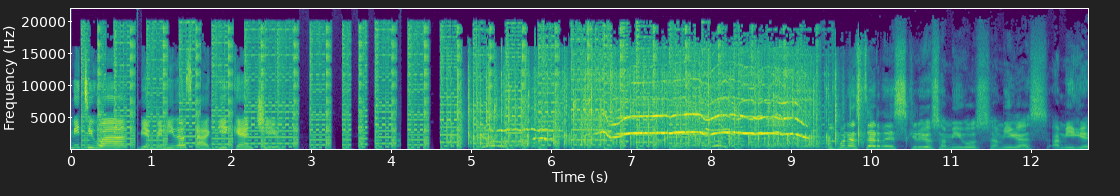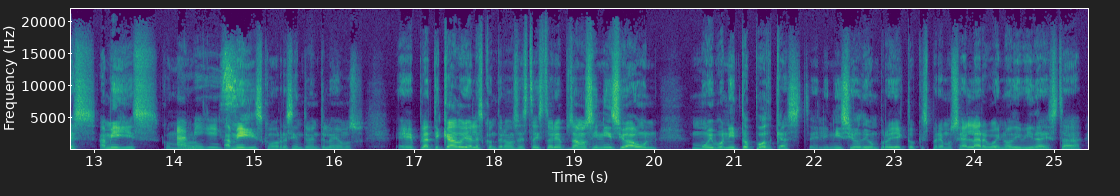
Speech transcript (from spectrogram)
Konnichiwa. Bienvenidos a Geek and Chill. Pues buenas tardes, queridos amigos, amigas, amigues, amiguis, como Amiguis. amiguis, como recientemente lo habíamos eh, platicado, ya les contaremos esta historia. Pues damos inicio a un muy bonito podcast, el inicio de un proyecto que esperemos sea largo y no divida esta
